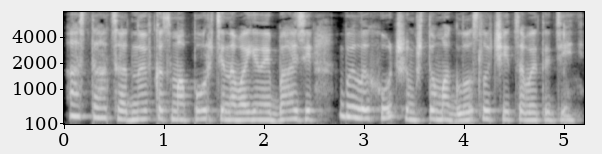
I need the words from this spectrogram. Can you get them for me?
Остаться одной в космопорте на военной базе было худшим, что могло случиться в этот день.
